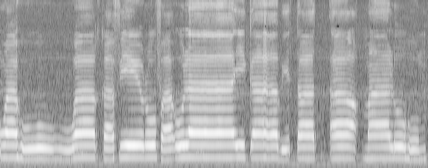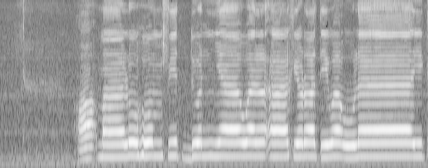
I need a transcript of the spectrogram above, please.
wa huwa kafiru fa ulaika habitat a'maluhum. أعمالهم في الدنيا والآخرة وأولئك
